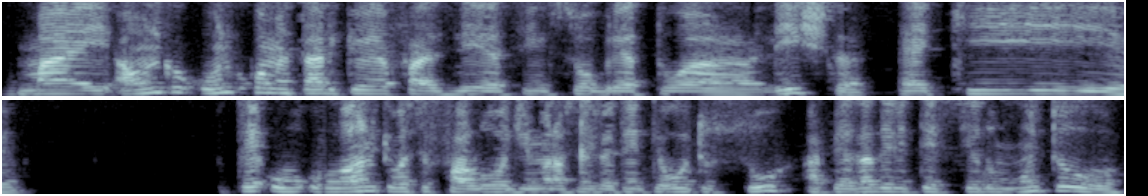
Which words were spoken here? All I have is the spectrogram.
mas a única, o único comentário que eu ia fazer assim sobre a tua lista é que o, o ano que você falou de 1988, o Sur, apesar dele ter sido muito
